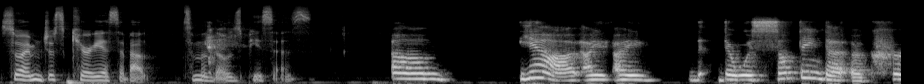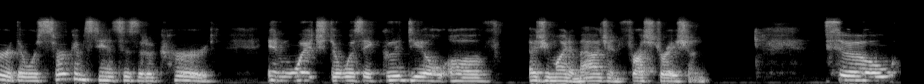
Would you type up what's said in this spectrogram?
so I'm just curious about some of those pieces. Um, yeah, I, I th- there was something that occurred. There were circumstances that occurred in which there was a good deal of, as you might imagine, frustration. So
